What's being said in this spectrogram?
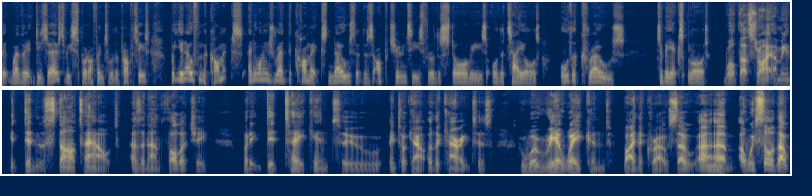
it, whether it deserves to be spun off into other properties. But you know from the comics, anyone who's read the comics knows that there's opportunities for other stories, other tales, other crows to be explored. Well, that's right. I mean, it didn't start out as an anthology, but it did take into into account other characters who were reawakened by the crow. So, uh, mm-hmm. um, and we saw that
